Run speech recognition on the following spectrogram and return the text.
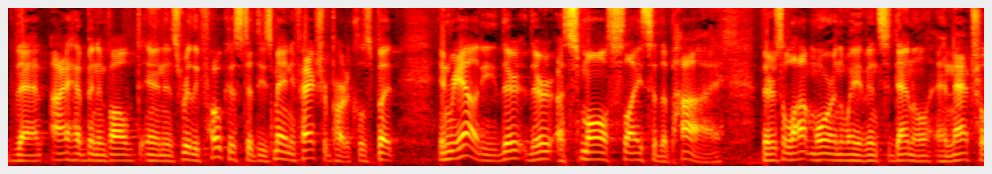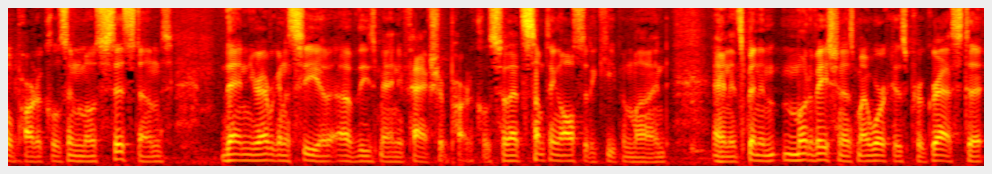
that I have been involved in is really focused at these manufactured particles, but in reality, they're, they're a small slice of the pie. There's a lot more in the way of incidental and natural particles in most systems than you're ever going to see of, these manufactured particles. So that's something also to keep in mind. And it's been a motivation as my work has progressed to,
